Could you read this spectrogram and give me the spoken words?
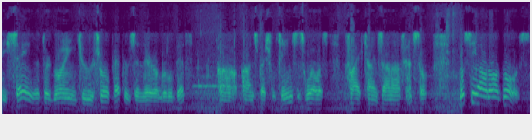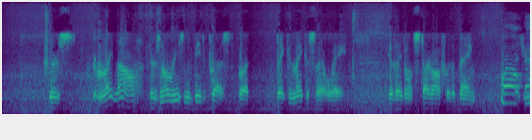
they say that they're going to throw Peppers in there a little bit uh, on special teams as well as five times on offense. So we'll see how it all goes. There's right now there's no reason to be depressed, but they can make us that way if they don't start off with a bang. Well, and,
